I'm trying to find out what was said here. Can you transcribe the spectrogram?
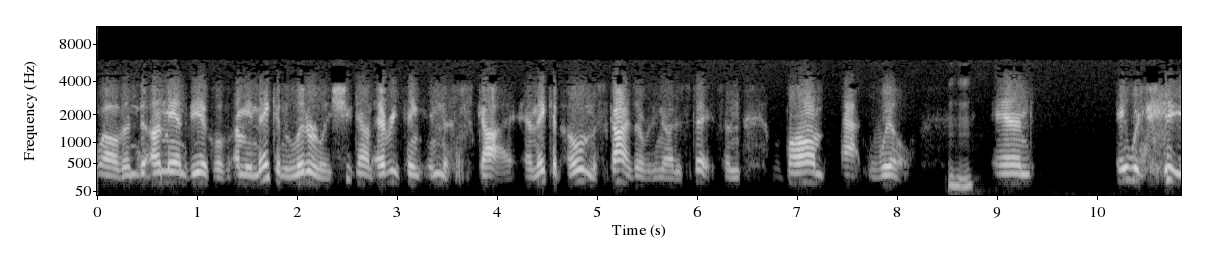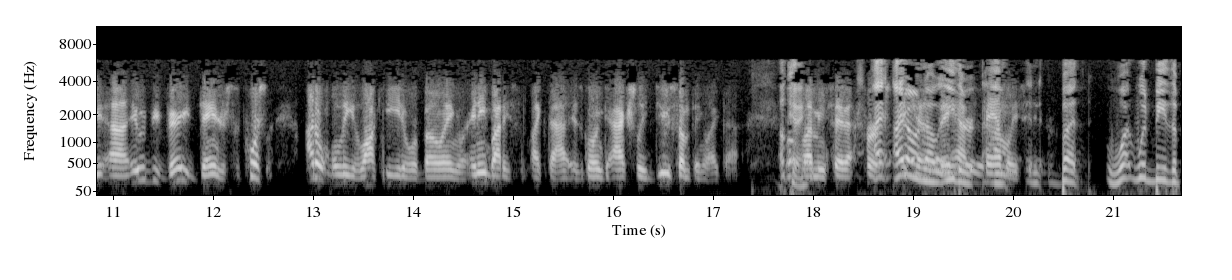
well, the, the unmanned vehicles, I mean, they can literally shoot down everything in the sky and they can own the skies over the United States and bomb at will. Mm-hmm. And it would be uh it would be very dangerous. Of course, I don't believe Lockheed or Boeing or anybody like that is going to actually do something like that. Okay. Let me say that first. I, I don't know either. Families. um, but what would be the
